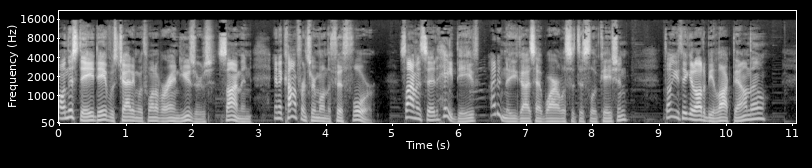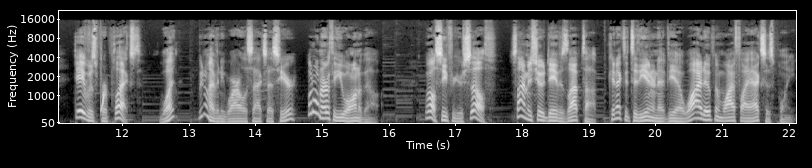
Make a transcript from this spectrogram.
On this day, Dave was chatting with one of our end users, Simon, in a conference room on the fifth floor. Simon said, Hey, Dave, I didn't know you guys had wireless at this location. Don't you think it ought to be locked down, though? Dave was perplexed. What? We don't have any wireless access here. What on earth are you on about? Well, see for yourself. Simon showed Dave his laptop, connected to the internet via a wide open Wi Fi access point.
